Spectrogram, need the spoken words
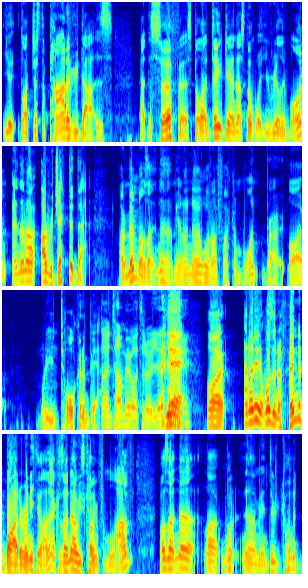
You like just a part of you does at the surface, but like deep down, that's not what you really want." And then I, I rejected that. I remember I was like, "No, man, I know what I fucking want, bro. Like, what are you talking about?" Don't tell me what to do. Yeah. yeah, like, and I didn't wasn't offended by it or anything like that because I know he's coming from love. I was like, nah, like, what? No, man, dude, kind of,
